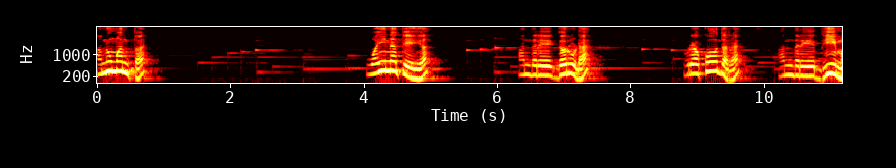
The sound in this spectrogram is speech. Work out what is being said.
ಹನುಮಂತ ವೈನತೇಯ ಅಂದರೆ ಗರುಡ ವ್ರಕೋದರ ಅಂದರೆ ಭೀಮ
